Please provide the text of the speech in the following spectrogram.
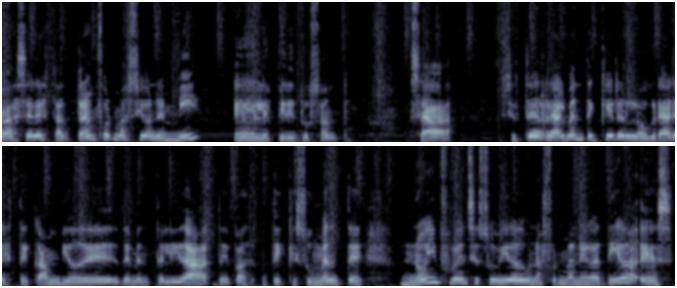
va a hacer esta transformación en mí es el Espíritu Santo. O sea, si ustedes realmente quieren lograr este cambio de, mentalidad, de, que su mente no influencie su vida de una forma negativa, es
